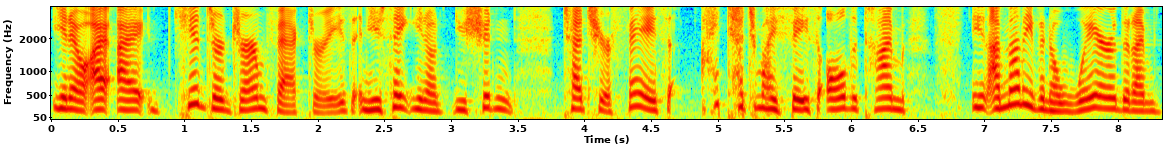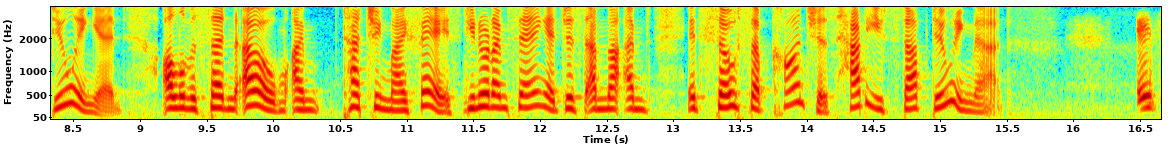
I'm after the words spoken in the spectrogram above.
you know, I, I kids are germ factories, and you say, you know, you shouldn't touch your face. I touch my face all the time. I'm not even aware that I'm doing it. All of a sudden, oh, I'm touching my face. Do you know what I'm saying? It just, I'm not. I'm. It's so subconscious. How do you stop doing that? It's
